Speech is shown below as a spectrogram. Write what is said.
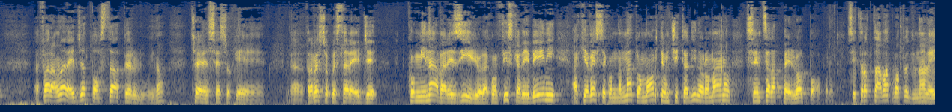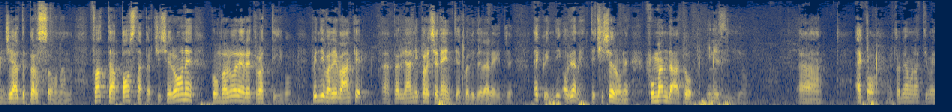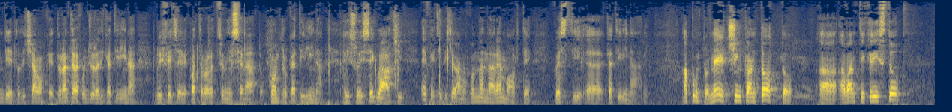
farà una legge apposta per lui, no? Cioè nel senso che eh, attraverso questa legge comminava l'esilio e la confisca dei beni a chi avesse condannato a morte un cittadino romano senza l'appello al popolo. Si trattava proprio di una legge ad personam, fatta apposta per Cicerone con valore retroattivo, quindi valeva anche eh, per gli anni precedenti a quelli della legge. E quindi ovviamente Cicerone fu mandato in esilio. Uh, Ecco, ritorniamo un attimo indietro, diciamo che durante la congiura di Catilina lui fece le quattro orazioni in Senato contro Catilina e i suoi seguaci e fece, dicevamo, condannare a morte questi eh, catilinari. Appunto nel 58 eh, a.C.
